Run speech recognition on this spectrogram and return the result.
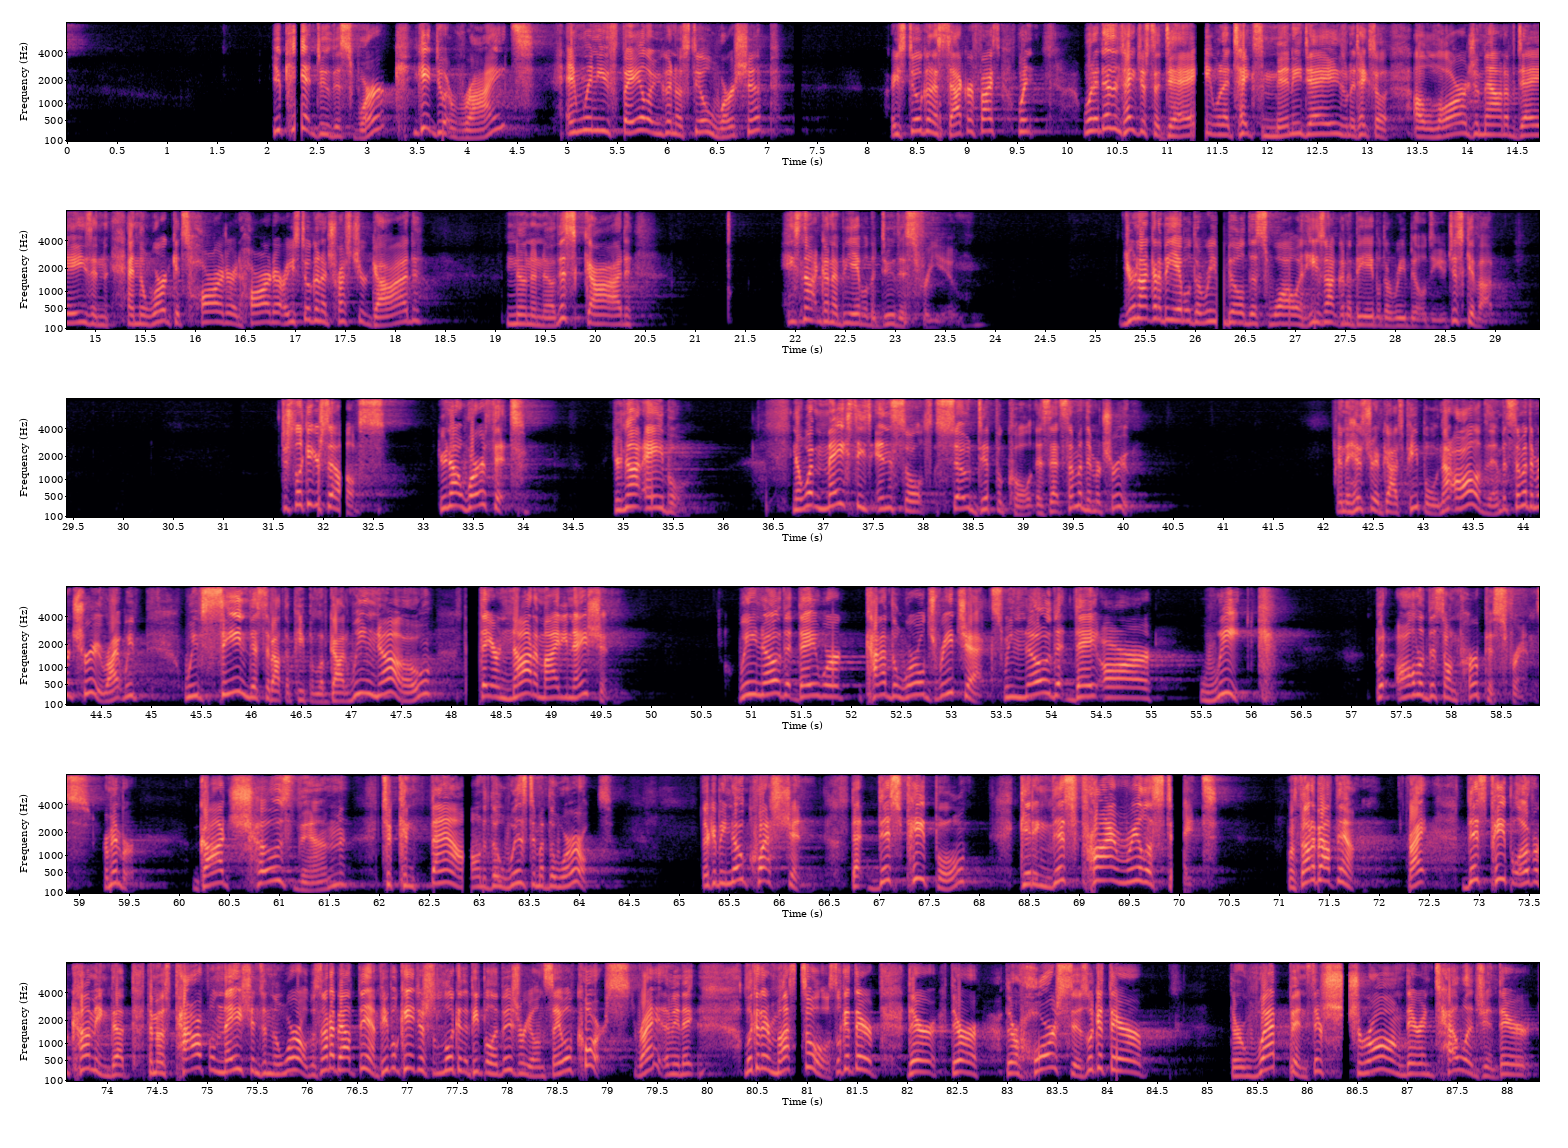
You can't do this work. You can't do it right. And when you fail, are you going to still worship? Are you still going to sacrifice? When, when it doesn't take just a day, when it takes many days, when it takes a, a large amount of days and, and the work gets harder and harder, are you still going to trust your God? No, no, no. This God, He's not going to be able to do this for you. You're not going to be able to rebuild this wall, and He's not going to be able to rebuild you. Just give up. Just look at yourselves. You're not worth it. You're not able. Now, what makes these insults so difficult is that some of them are true. In the history of God's people, not all of them, but some of them are true, right? We've, we've seen this about the people of God. We know that they are not a mighty nation. We know that they were kind of the world's rejects. We know that they are weak. But all of this on purpose, friends. Remember, God chose them to confound the wisdom of the world. There could be no question that this people getting this prime real estate was not about them, right? This people overcoming the, the most powerful nations in the world was not about them. People can't just look at the people of Israel and say, well, of course, right? I mean, they look at their muscles, look at their, their, their, their horses, look at their, their weapons. They're strong, they're intelligent, they're,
